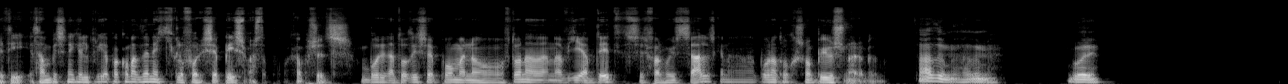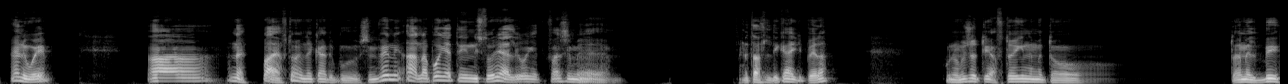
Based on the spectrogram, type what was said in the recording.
Γιατί θα μου πεις είναι για λειτουργία που ακόμα δεν έχει κυκλοφορήσει επίσημα, το πούμε κάπως έτσι. Μπορεί να το δεις σε επόμενο αυτό να, να βγει update στι εφαρμογέ της άλλης και να μπορούν να το χρησιμοποιήσουν, ρε παιδί Θα δούμε, θα δούμε. Μπορεί. Anyway. Α, ναι, πάει αυτό, είναι κάτι που συμβαίνει. Α, να πω για την ιστορία λίγο, για τη φάση με, με τα αθλητικά εκεί πέρα. Που νομίζω ότι αυτό έγινε με το, το MLB.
